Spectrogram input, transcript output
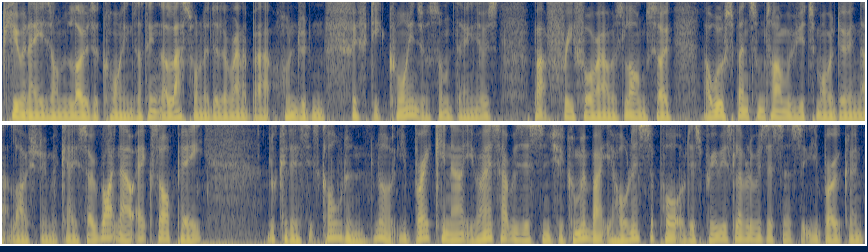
Q and A's on loads of coins. I think the last one I did around about 150 coins or something. It was about three, four hours long. So I will spend some time with you tomorrow doing that live stream. Okay. So right now XRP. Look at this, it's golden. Look, you're breaking out, you're of resistance, you're coming back, you're holding support of this previous level of resistance that you've broken.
